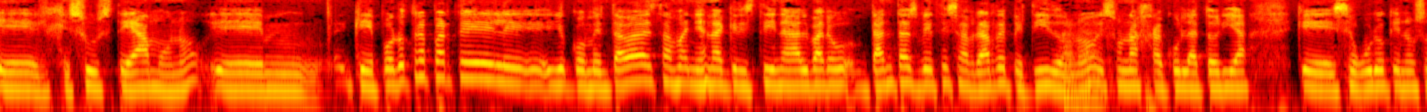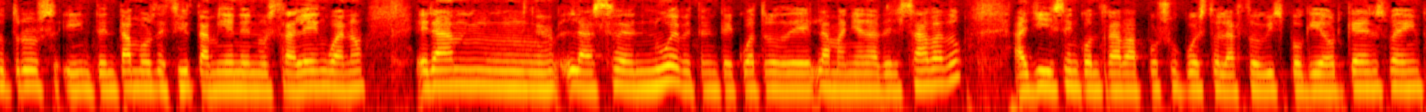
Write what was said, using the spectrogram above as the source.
eh, Jesús, te amo, ¿no? Eh, que por otra parte, le, yo comentaba esta mañana Cristina Álvaro, tantas veces habrá repetido, ¿no? Es una jaculatoria que seguro que nosotros intentamos decir también en nuestra lengua, ¿no? Eran las 9.34 de la mañana del sábado. Allí se encontraba, por supuesto, el arzobispo Georg Kensbein,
